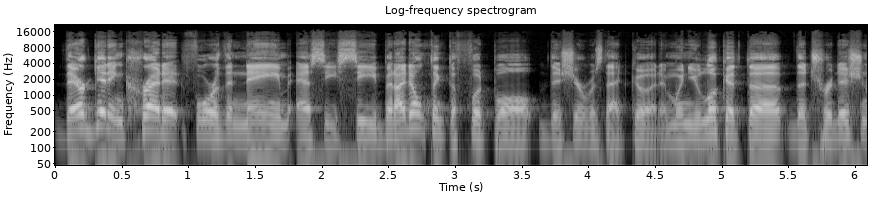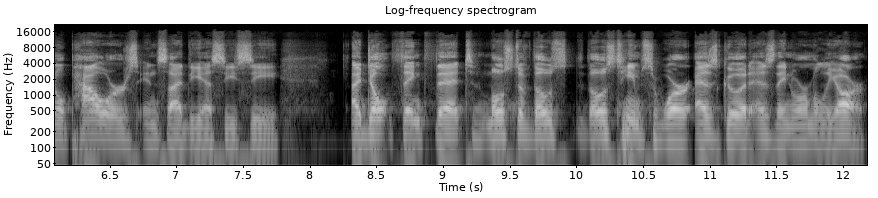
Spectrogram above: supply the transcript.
they're getting credit for the name SEC, but I don't think the football this year was that good. And when you look at the the traditional powers inside the SEC, I don't think that most of those those teams were as good as they normally are.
